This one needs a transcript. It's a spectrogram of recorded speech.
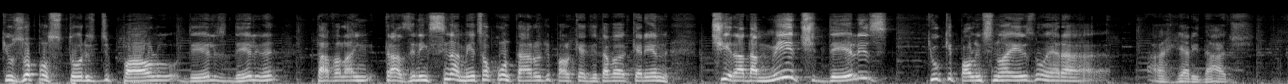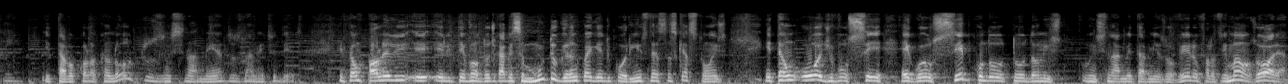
que os opositores de Paulo, deles, dele, né, tava lá em, trazendo ensinamentos ao contrário de Paulo, quer dizer, tava querendo tirar da mente deles que o que Paulo ensinou a eles não era a realidade. E estava colocando outros ensinamentos na mente deles. Então, Paulo ele, ele teve uma dor de cabeça muito grande com a igreja de Coríntios nessas questões. Então, hoje você, é igual eu sempre, quando eu estou dando o ensinamento às minhas ovelhas, eu falo assim, irmãos, olha,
